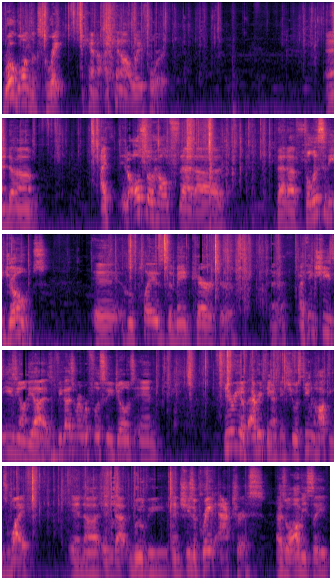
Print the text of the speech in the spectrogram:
Rogue One looks great. I cannot, I cannot wait for it. And um, I, it also helps that uh, that uh, Felicity Jones, uh, who plays the main character, I think she's easy on the eyes. If you guys remember Felicity Jones in Theory of Everything, I think she was Stephen Hawking's wife in uh, in that movie, and she's a great actress as well. Obviously,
